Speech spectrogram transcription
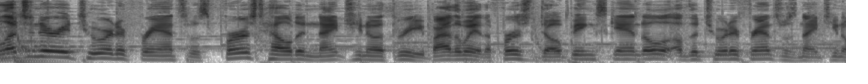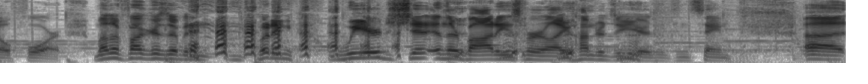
Legendary Tour de France was first held in 1903. By the way, the first doping scandal of the Tour de France was 1904. Motherfuckers have been putting weird shit in their bodies for like hundreds of years. It's insane. Uh,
